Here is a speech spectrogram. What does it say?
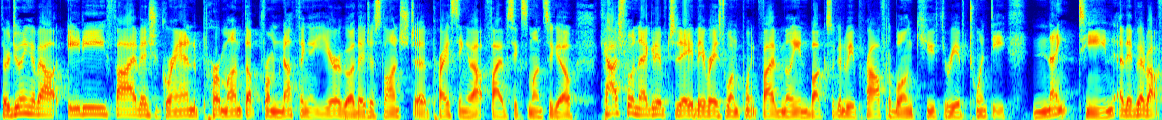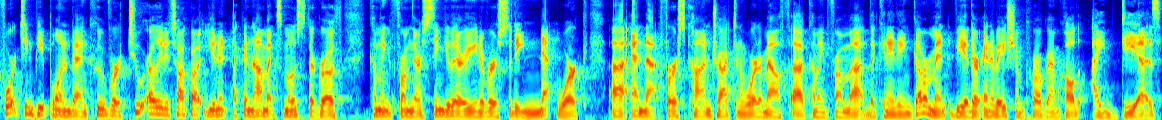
They're doing about 85 ish grand per month, up from nothing a year ago. They just launched uh, pricing about five, six months ago. Cash flow negative today. They raised 1.5 million bucks. They're going to be profitable in Q3 of 2019. Uh, they've got about 14 people in Vancouver. Too early to talk about unit economics, most of their growth coming from their singular University network uh, and that first contract and word of mouth uh, coming from uh, the Canadian government via their innovation program called Ideas.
